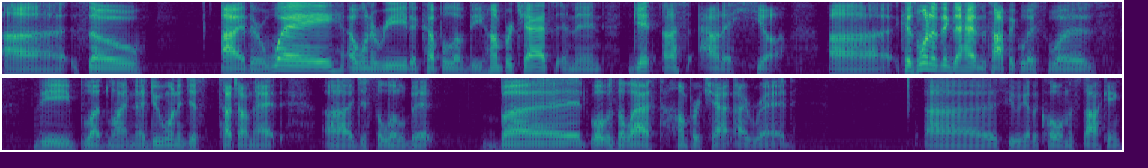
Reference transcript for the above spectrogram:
uh, so either way, I want to read a couple of the Humper chats and then get us out of here. Because one of the things I had in the topic list was the bloodline, and I do want to just touch on that uh, just a little bit. But what was the last Humper chat I read? Uh, let's see, we got the coal in the stocking.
